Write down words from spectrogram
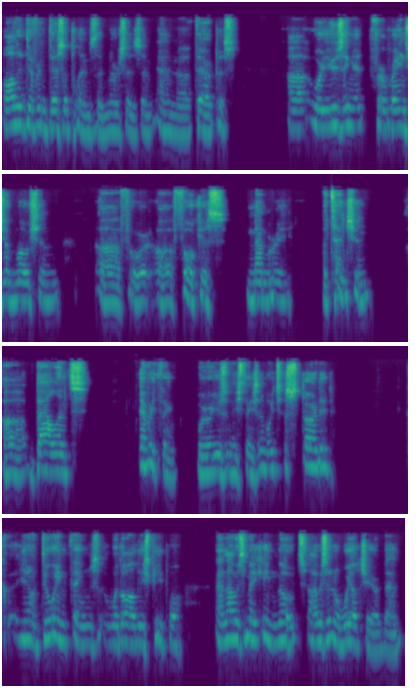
all the different disciplines, the nurses and, and uh, therapists uh, were using it for range of motion, uh, for uh, focus, memory, attention, uh, balance, everything. We were using these things, and we just started, you know, doing things with all these people. and I was making notes. I was in a wheelchair then.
